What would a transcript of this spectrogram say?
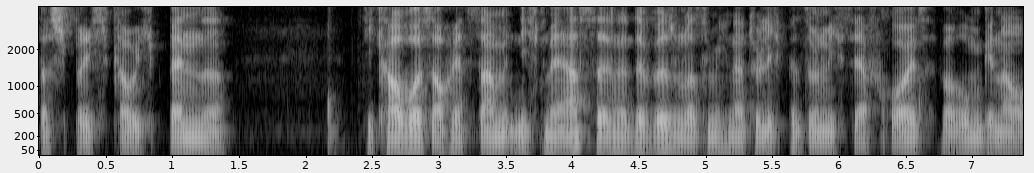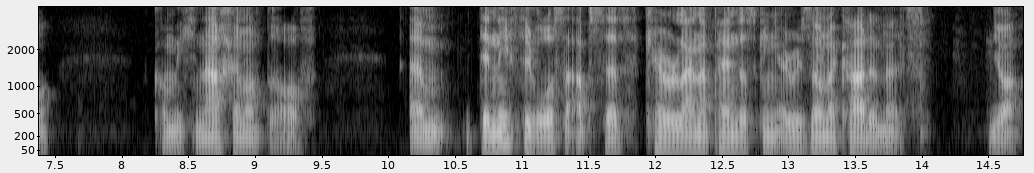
Das spricht, glaube ich, Bände Die Cowboys auch jetzt damit nicht mehr Erster in der Division, was mich natürlich persönlich sehr freut. Warum genau, komme ich nachher noch drauf. Ähm, der nächste große Upset, Carolina Panthers gegen Arizona Cardinals. Ja,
